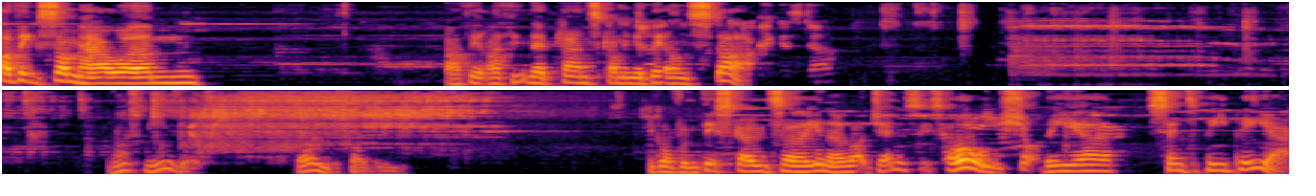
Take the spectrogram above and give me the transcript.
I think somehow um I think I think their plan's coming a bit unstuck. Nice music. Very foggy. You've gone from disco to, you know, like Genesis. Oh, you shot the uh, centipede Piaf.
